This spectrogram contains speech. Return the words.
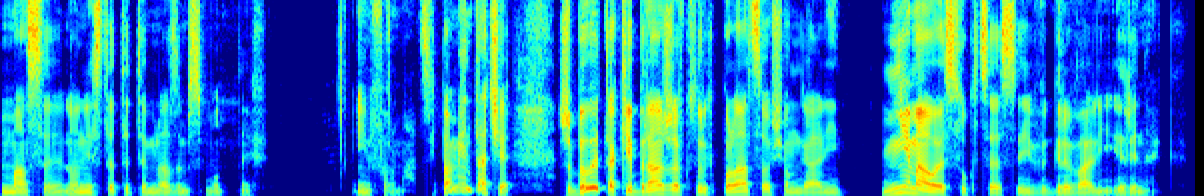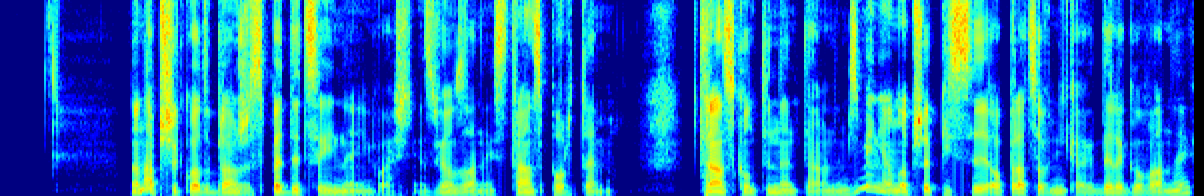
masy, no niestety tym razem smutnych informacji. Pamiętacie, że były takie branże, w których Polacy osiągali niemałe sukcesy i wygrywali rynek. No na przykład w branży spedycyjnej właśnie, związanej z transportem transkontynentalnym. Zmieniono przepisy o pracownikach delegowanych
